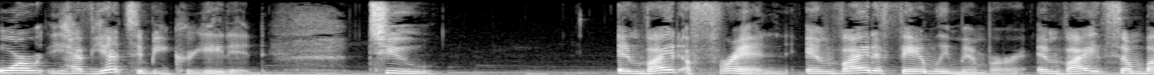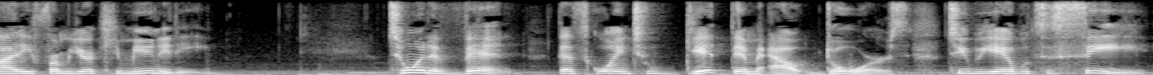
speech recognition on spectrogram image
or have yet to be created to invite a friend, invite a family member, invite somebody from your community to an event that's going to get them outdoors to be able to see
